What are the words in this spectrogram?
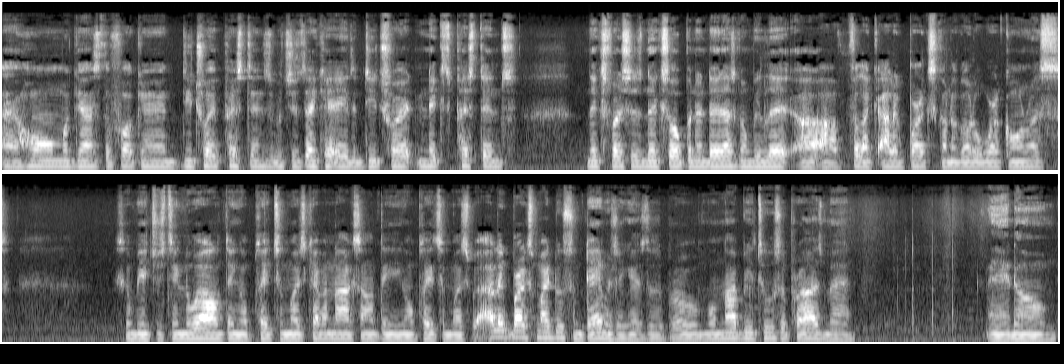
at home against the fucking Detroit Pistons, which is AKA the Detroit Knicks Pistons. Knicks versus Knicks opening day. That's gonna be lit. Uh, I feel like Alec Burks gonna go to work on us. It's gonna be interesting. The way I don't think he'll play too much. Kevin Knox, I don't think he's gonna play too much. But Alec Burks might do some damage against us, bro. Will not be too surprised, man. And um,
